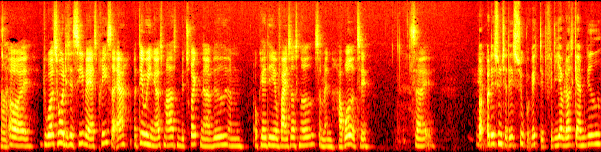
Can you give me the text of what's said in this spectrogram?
Nej. Og øh, du er også hurtigt til at sige, hvad jeres priser er, og det er jo egentlig også meget sådan betryggende at vide, om, okay, det er jo faktisk også noget, som man har råd til. Så, øh, ja. og, og det synes jeg, det er super vigtigt, fordi jeg vil også gerne vide,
